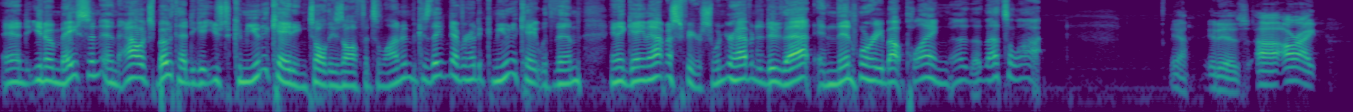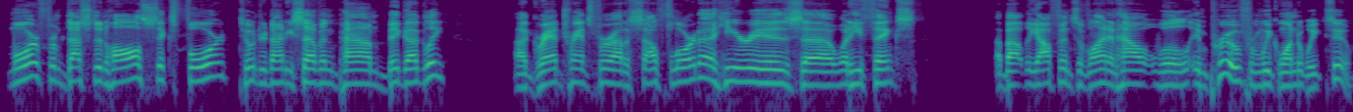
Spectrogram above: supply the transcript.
And, you know, Mason and Alex both had to get used to communicating to all these offensive linemen because they've never had to communicate with them in a game atmosphere. So when you're having to do that and then worry about playing, uh, that's a lot. Yeah, it is. Uh, all right. More from Dustin Hall, 6'4, 297 pound big ugly. A grad transfer out of South Florida. Here is uh, what he thinks about the offensive line and how it will improve from week one to week two.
